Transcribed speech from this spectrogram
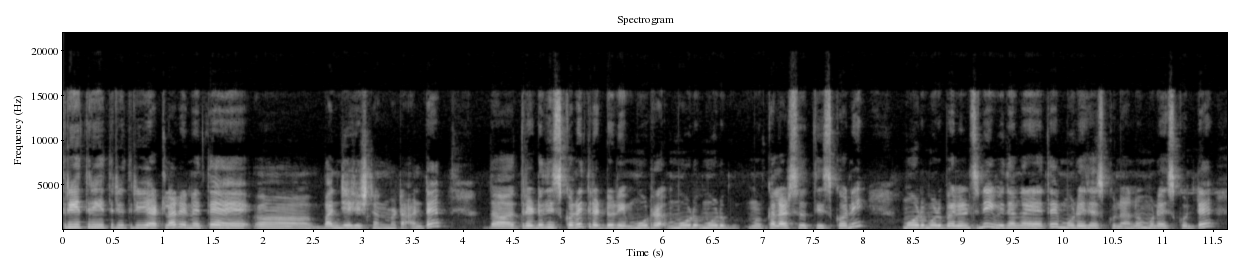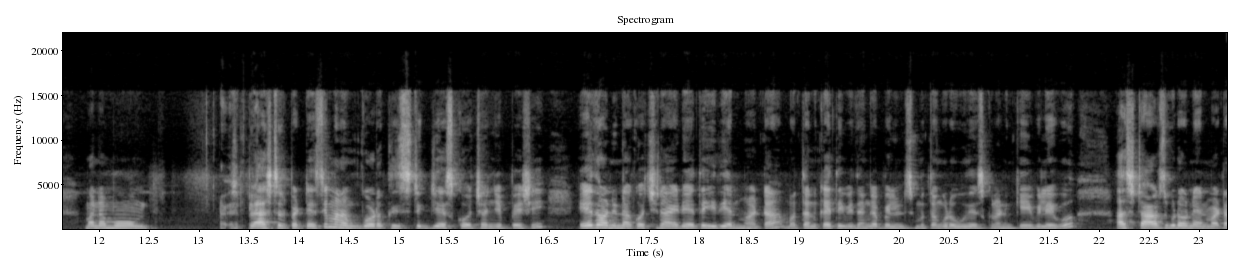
త్రీ త్రీ త్రీ త్రీ అట్లా నేనైతే బంద్ చేసేసిన అనమాట అంటే థ్రెడ్ తీసుకొని థ్రెడ్ని మూడు మూడు మూడు కలర్స్ తీసుకొని మూడు మూడు బెలూన్స్ని ఈ విధంగా నేనైతే మూడు వేసేసుకున్నాను మూడు వేసుకుంటే మనము ప్లాస్టర్ పెట్టేసి మనం గోడకి స్టిక్ చేసుకోవచ్చు అని చెప్పేసి ఏదో అండి నాకు వచ్చిన ఐడియా అయితే ఇది అనమాట మొత్తానికైతే ఈ విధంగా బెలూన్స్ మొత్తం కూడా ఊదేసుకున్నానికి ఏవి లేవు. ఆ స్టార్స్ కూడా ఉన్నాయన్నమాట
